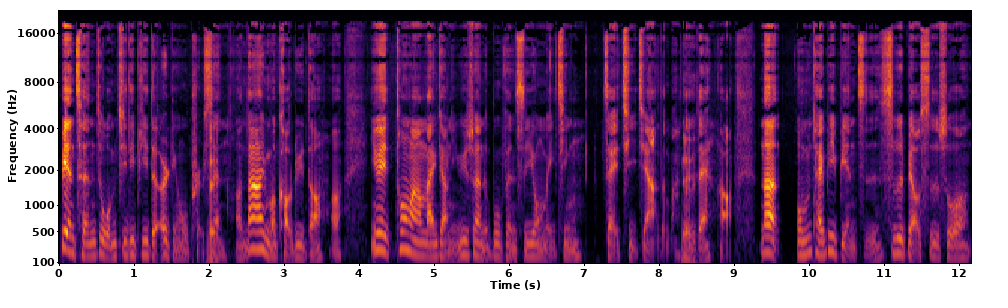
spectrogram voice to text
变成这我们 GDP 的二点五 percent 啊。大家有没有考虑到啊？因为通常来讲，你预算的部分是用美金在计价的嘛，对不对？好，那。我们台币贬值是不是表示说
